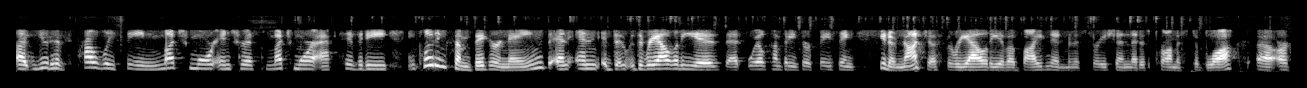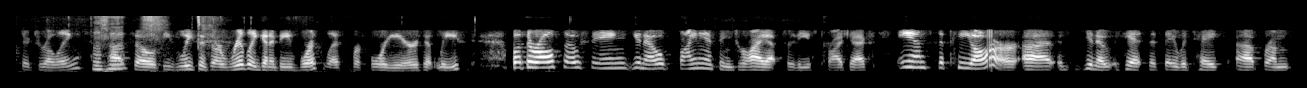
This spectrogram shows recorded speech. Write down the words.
uh, you'd have probably seen much more interest, much more activity, including some bigger names. And and the, the reality is that oil companies are facing, you know, not just the reality of a Biden administration that has promised to block uh, Arctic drilling. Mm-hmm. Uh, so these leases are really going to be worthless for four years at least. But they're also seeing, you know, financing dry up for these projects and the PR, uh, you know, hit that they would take uh, from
